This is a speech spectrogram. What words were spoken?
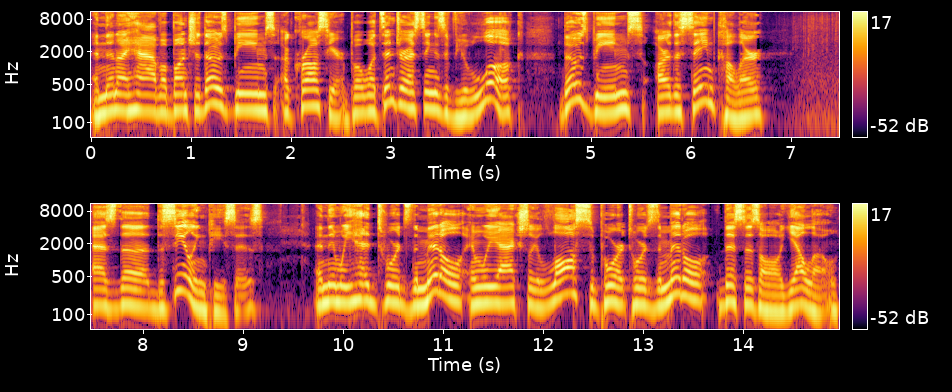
And then I have a bunch of those beams across here. But what's interesting is if you look, those beams are the same color as the, the ceiling pieces and then we head towards the middle and we actually lost support towards the middle, this is all yellow.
